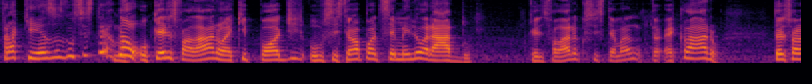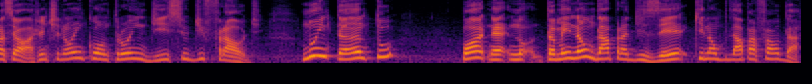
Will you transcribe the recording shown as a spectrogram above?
fraquezas no sistema. Não, o que eles falaram é que pode, o sistema pode ser melhorado. O que eles falaram é que o sistema, é claro. Então eles falaram assim, ó, a gente não encontrou indício de fraude. No entanto, pode, né, no- também não dá para dizer que não dá para fraudar.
